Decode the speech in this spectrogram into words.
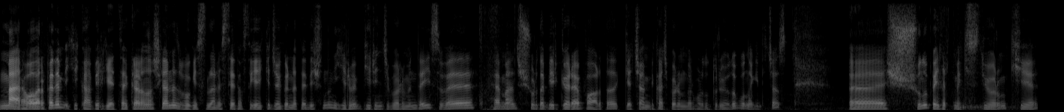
Merhabalar efendim, 2K1G tekrardan hoş geldiniz. Bugün sizlerle State of Decay 2 Juggernaut Edition'ın 21. bölümündeyiz ve hemen şurada bir görev vardı. Geçen birkaç bölümdür burada duruyordu. Buna gideceğiz. Ee, şunu belirtmek istiyorum ki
